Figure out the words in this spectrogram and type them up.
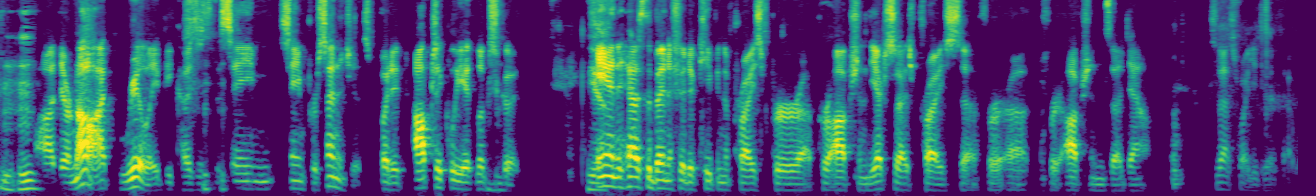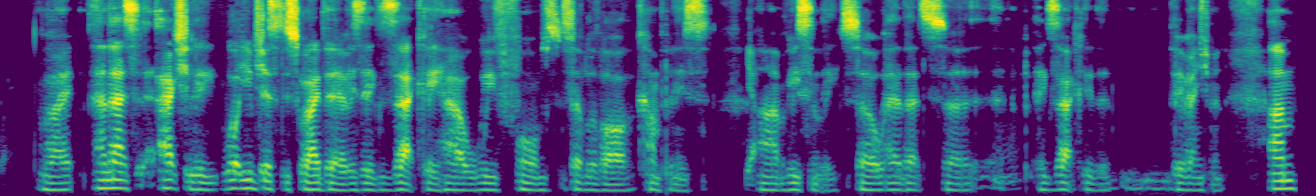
Mm-hmm. Uh, they're not really because it's the same same percentages, but it optically it looks mm-hmm. good, yeah. and it has the benefit of keeping the price per uh, per option, the exercise price uh, for uh, for options down. So that's why you do it that way. Right. And that's actually what you've just described there is exactly how we've formed several of our companies yeah. uh, recently. So uh, that's uh, exactly the, the arrangement. Um,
